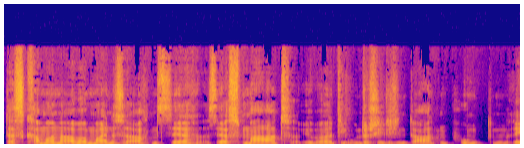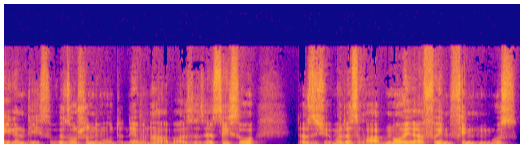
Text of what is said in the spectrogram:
Das kann man aber meines Erachtens sehr, sehr smart über die unterschiedlichen Datenpunkten regeln, die ich sowieso schon im Unternehmen habe. Also es ist jetzt nicht so, dass ich immer das Rad neu erfinden muss,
